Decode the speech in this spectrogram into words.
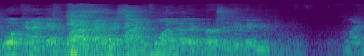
What can I get? Well, if I just find one other person who can, like,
